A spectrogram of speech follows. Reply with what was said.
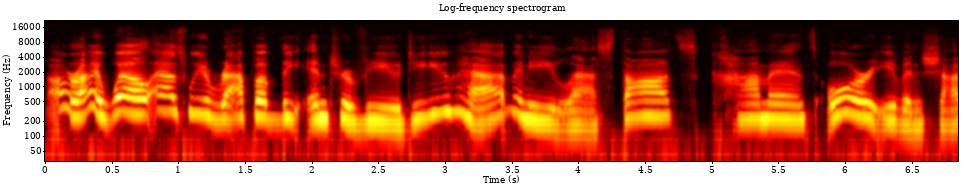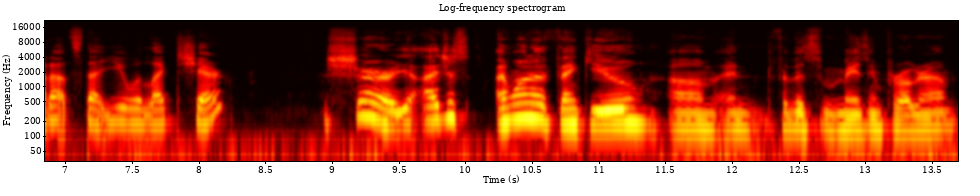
All right. Well, as we wrap up the interview, do you have any last thoughts, comments, or even shout outs that you would like to share? Sure. Yeah, I just I want to thank you um, and for this amazing program.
